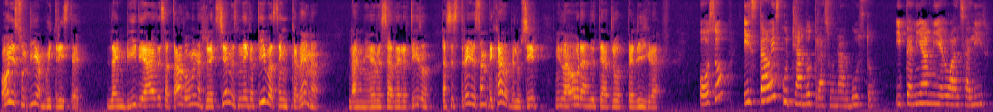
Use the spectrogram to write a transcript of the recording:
Hoy es un día muy triste. La envidia ha desatado unas reacciones negativas en cadena. La nieve se ha derretido las estrellas han dejado de lucir y la obra de teatro peligra. Oso estaba escuchando tras un arbusto y tenía miedo al salir,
